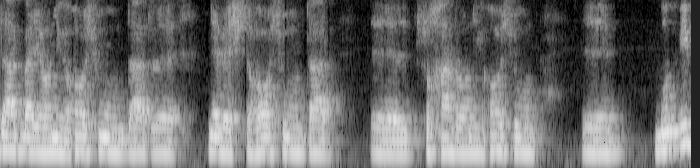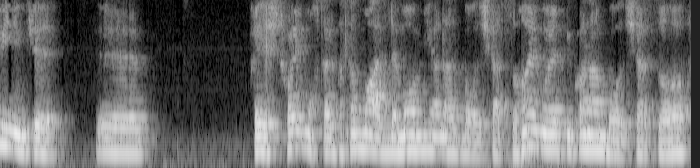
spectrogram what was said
در بیانی هاشون در نوشته هاشون در سخنرانی هاشون ما می‌بینیم که قشت های مختلف مثلا معلم ها میان از بازنشسته ها حمایت می‌کنن بازنشسته ها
